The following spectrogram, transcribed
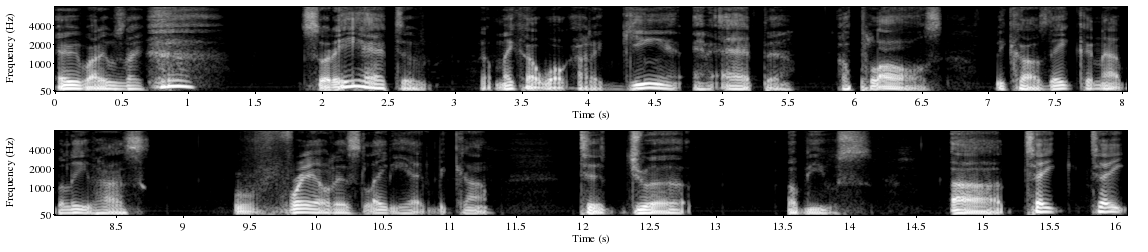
everybody was like, so they had to make her walk out again and add the applause because they could not believe how frail this lady had become to drug abuse. Uh, take take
